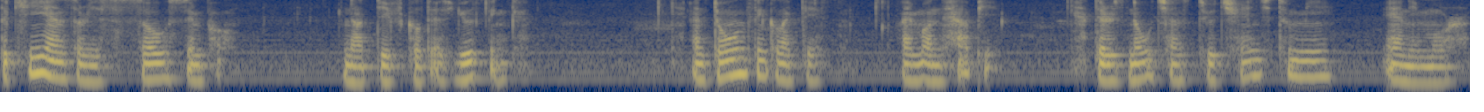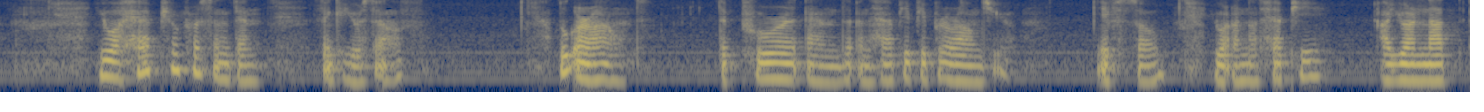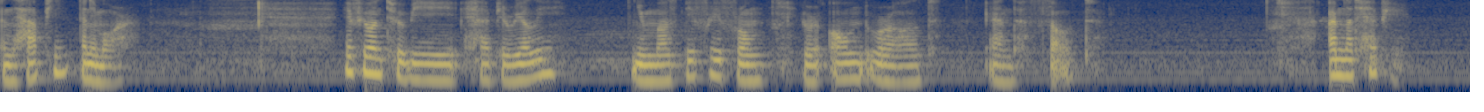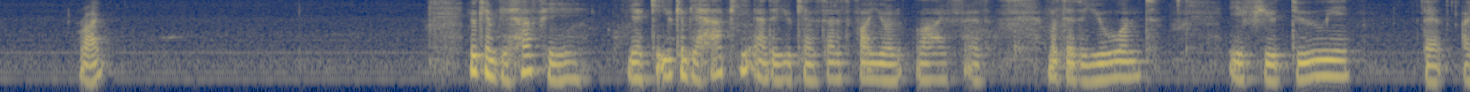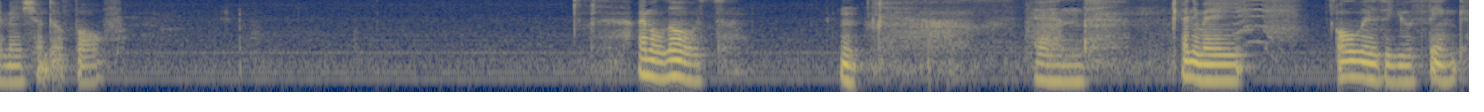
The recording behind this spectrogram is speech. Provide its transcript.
The key answer is so simple, not difficult as you think. And don't think like this I'm unhappy. There is no chance to change to me anymore. You are a happier person than think yourself. Look around, the poor and unhappy people around you. If so, you are not happy uh, you are not unhappy anymore. If you want to be happy really, you must be free from your own world and thought. I'm not happy, right? You can be happy. You can be happy and you can satisfy your life as much as you want if you do it that I mentioned above. I'm a lost. Mm. And Anyway, always you think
